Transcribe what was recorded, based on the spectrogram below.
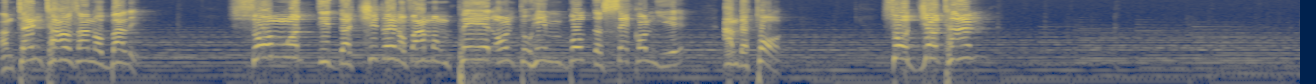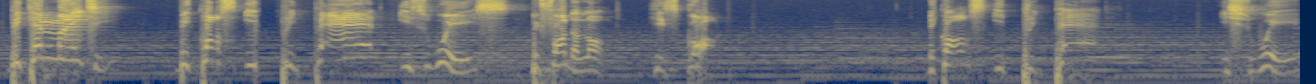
and ten thousand of barley. So much did the children of Ammon pay unto him both the second year and the third. So Jotham became mighty because he prepared his ways before the Lord, his God. Because he prepared his way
